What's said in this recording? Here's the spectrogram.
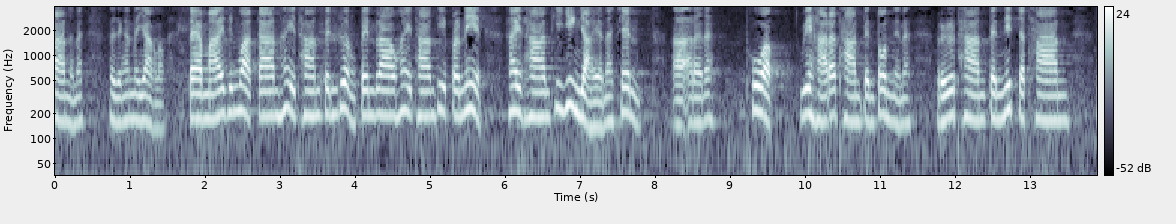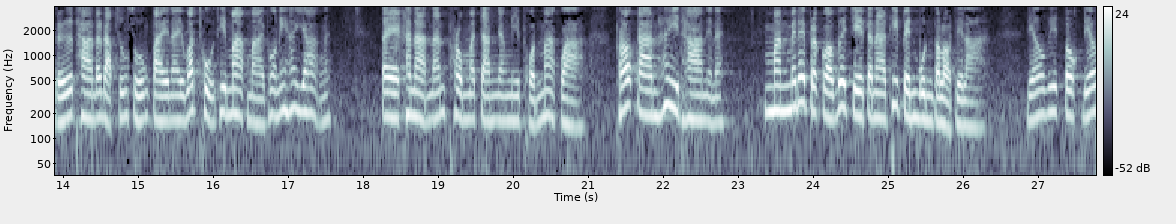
ทานนะนะถ้าอย่างนั้นไม่ยากหรอกแต่หมายถึงว่าการให้ทานเป็นเรื่องเป็นราวให้ทานที่ประณีตให้ทานที่ยิ่งใหญ่อะนะเช่นอะไรนะพวกวิหารทานเป็นต้นเนี่ยนะหรือทานเป็นนิจทาน หรือทานระดับสูงๆไปในวัตถุที่มากมาย พวกนี้ให้ยากนะแต่ขนาดนั้นพรหมจรรย์ยังมีผลมากกว่า เพราะการให้ทานเนี่ยนะ มันไม่ได้ประกอบด้วยเจตนาที่เป็นบุญตลอดเวลา เดี๋ยววิตก เดี๋ยว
